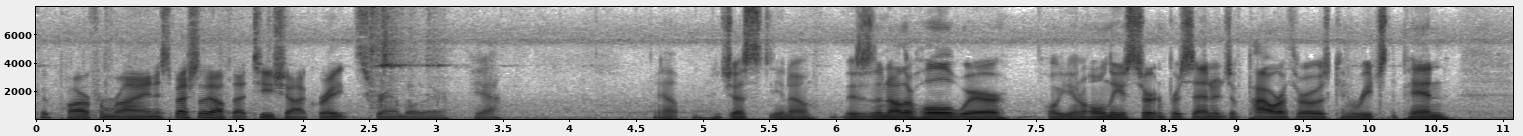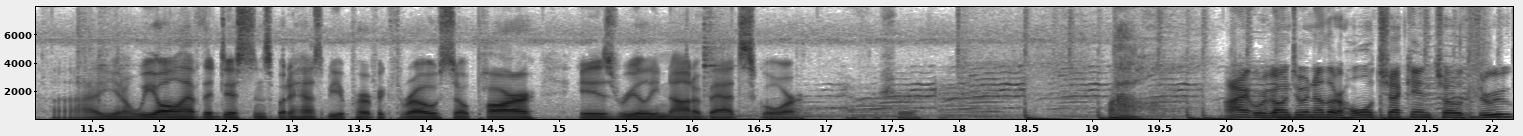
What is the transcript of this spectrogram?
Good par from Ryan, especially off that tee shot. Great scramble there. Yeah. Yep. Just, you know, this is another hole where, oh, you know, only a certain percentage of power throws can reach the pin. Uh, you know, we all have the distance, but it has to be a perfect throw. So par is really not a bad score. Yeah, for sure. Wow. All right, we're going to another hole check-in. So through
